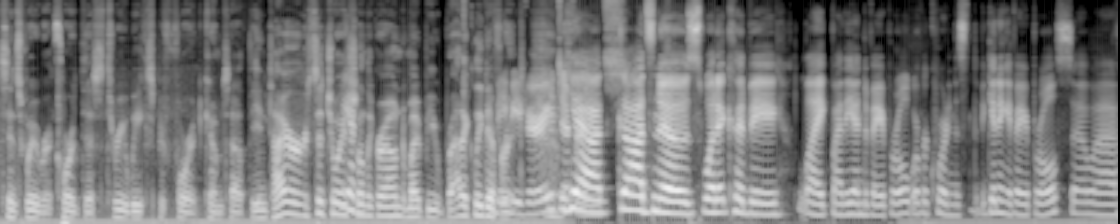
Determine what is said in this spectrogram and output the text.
Since we record this three weeks before it comes out, the entire situation Yeah. on the ground might be radically different. Maybe very different. Yeah, God knows what it could be like by the end of April. We're recording this at the beginning of April, so uh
